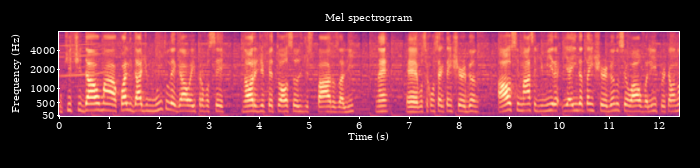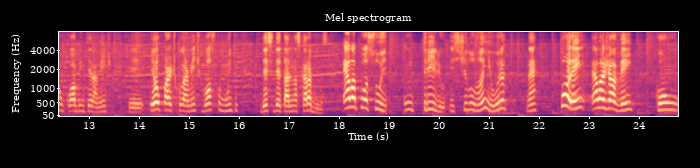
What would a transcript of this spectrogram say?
o que te dá uma qualidade muito legal aí para você na hora de efetuar os seus disparos ali, né? É, você consegue estar tá enxergando a alça e massa de mira e ainda está enxergando o seu alvo ali, porque ela não cobre inteiramente. Eu particularmente gosto muito desse detalhe nas carabinas. Ela possui um trilho estilo ranhura, né? Porém, ela já vem com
